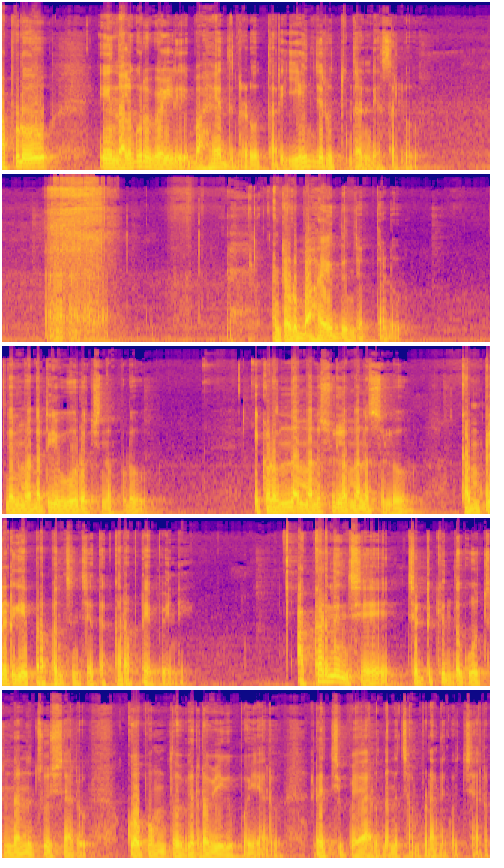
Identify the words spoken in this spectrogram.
అప్పుడు ఈ నలుగురు వెళ్ళి బహేద్ని అడుగుతారు ఏం జరుగుతుందండి అసలు? అంటే అప్పుడు బహాయుద్ధని చెప్తాడు నేను మొదట ఈ ఊరు వచ్చినప్పుడు ఇక్కడ ఉన్న మనుషుల మనసులు కంప్లీట్గా ఈ ప్రపంచం చేత కరప్ట్ అయిపోయినాయి. అక్కడి నుంచే చెట్టు కింద కూర్చుని నన్ను చూశారు కోపంతో విర్రవీగిపోయారు రెచ్చిపోయారు నన్ను చంపడానికి వచ్చారు.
